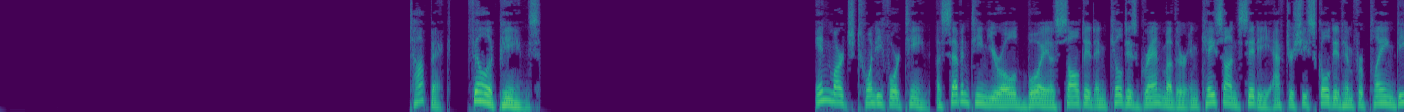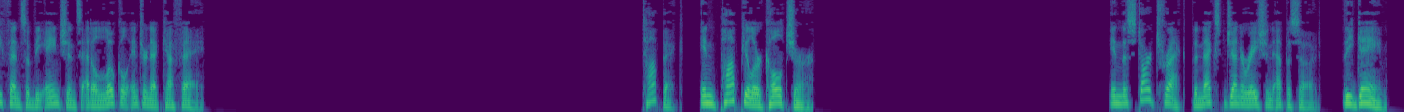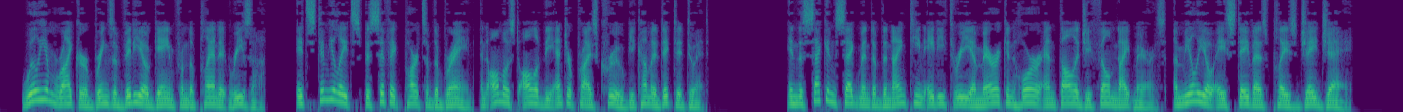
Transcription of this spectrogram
Philippines In March 2014, a 17-year-old boy assaulted and killed his grandmother in Quezon City after she scolded him for playing Defense of the Ancients at a local internet café. In popular culture In the Star Trek, The Next Generation episode, The Game, William Riker brings a video game from the planet Risa. It stimulates specific parts of the brain, and almost all of the Enterprise crew become addicted to it. In the second segment of the 1983 American horror anthology film Nightmares, Emilio A. Estevez plays J.J.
